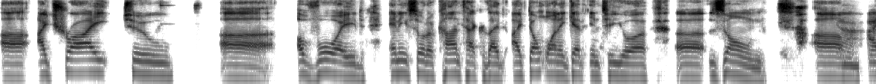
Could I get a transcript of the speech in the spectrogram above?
uh, I try to, uh, avoid any sort of contact because I I don't want to get into your uh, zone. Um, yeah, I,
